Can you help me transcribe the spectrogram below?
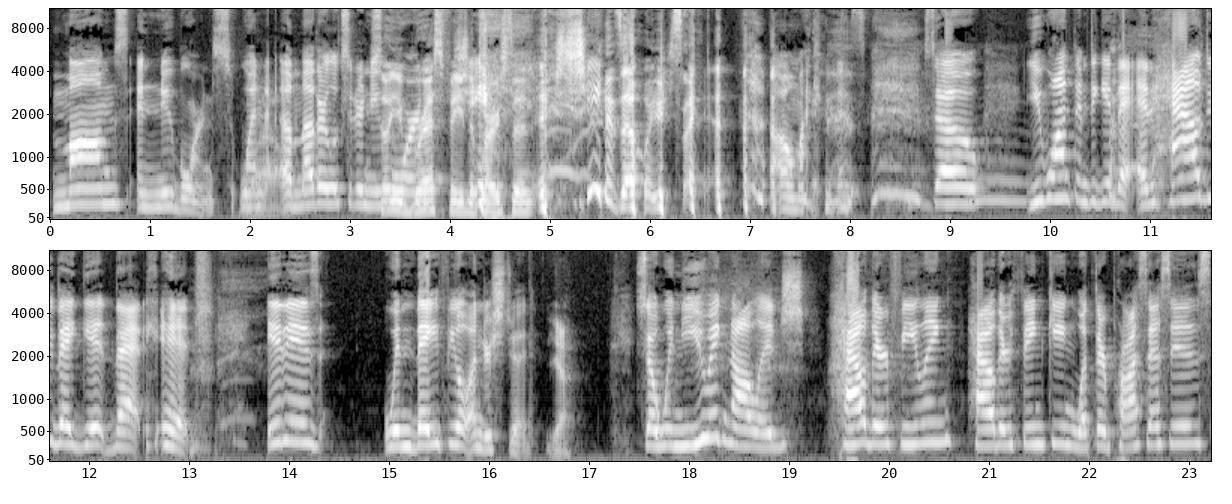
moms and newborns, when Wow. a mother looks at her newborn, So you breastfeed the person. she- Is that what you're saying? oh my goodness. So you want them to get that, and how do they get that hit? It is when they feel understood. Yeah. So when you acknowledge how they're feeling, how they're thinking, what their process is,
